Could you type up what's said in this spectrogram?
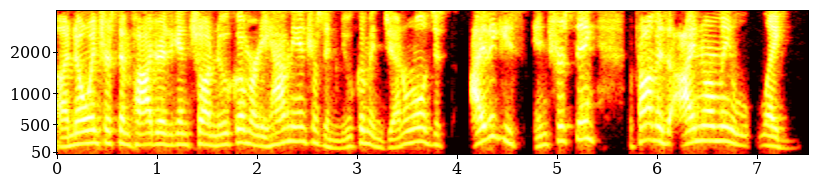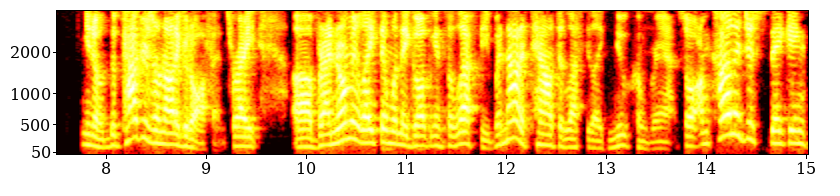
Uh, no interest in Padres against Sean Newcomb, or do you have any interest in Newcomb in general? Just I think he's interesting. The problem is I normally like you know, the Padres are not a good offense, right? Uh, but I normally like them when they go up against a lefty, but not a talented lefty like Newcomb Grant. So I'm kind of just thinking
